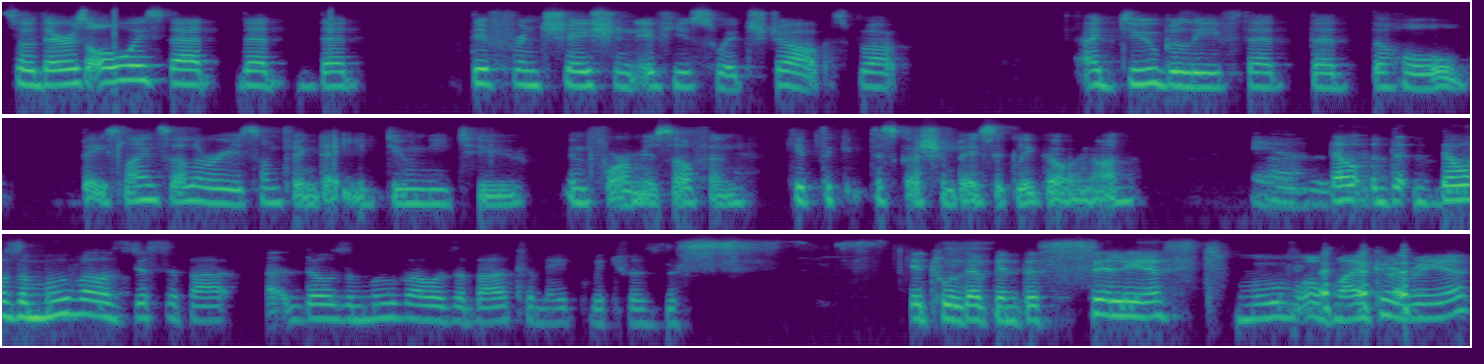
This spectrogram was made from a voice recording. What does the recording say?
so there's always that that that differentiation if you switch jobs but i do believe that that the whole baseline salary is something that you do need to inform yourself and keep the discussion basically going on. Yeah. There, there was a move i was just about uh, there was a move i was about to make which was this it would have been the silliest move of my career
